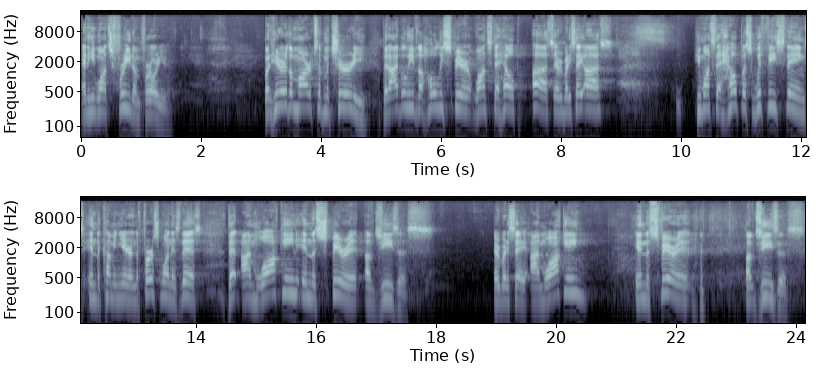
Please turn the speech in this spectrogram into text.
and he wants freedom for you. But here are the marks of maturity that I believe the Holy Spirit wants to help us. Everybody say us. us. He wants to help us with these things in the coming year. And the first one is this that I'm walking in the Spirit of Jesus. Everybody say, I'm walking in the Spirit of Jesus.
